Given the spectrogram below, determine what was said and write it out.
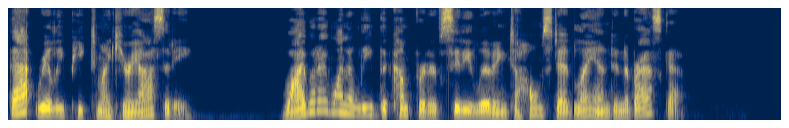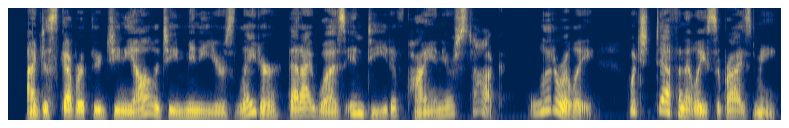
That really piqued my curiosity. Why would I want to leave the comfort of city living to homestead land in Nebraska? I discovered through genealogy many years later that I was indeed of pioneer stock, literally, which definitely surprised me.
